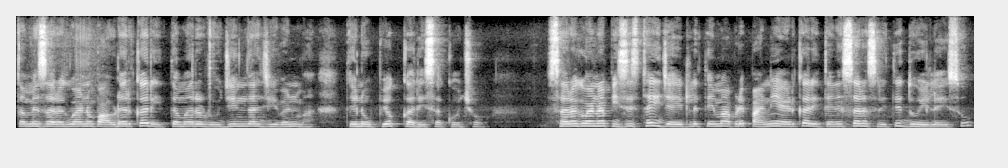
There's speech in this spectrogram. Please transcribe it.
તમે સરગવાનો પાવડર કરી તમારા રોજિંદા જીવનમાં તેનો ઉપયોગ કરી શકો છો. સરગવાના પીસીસ થઈ જાય એટલે તેમાં આપણે પાણી એડ કરી તેને સરસ રીતે ધોઈ લઈશું.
